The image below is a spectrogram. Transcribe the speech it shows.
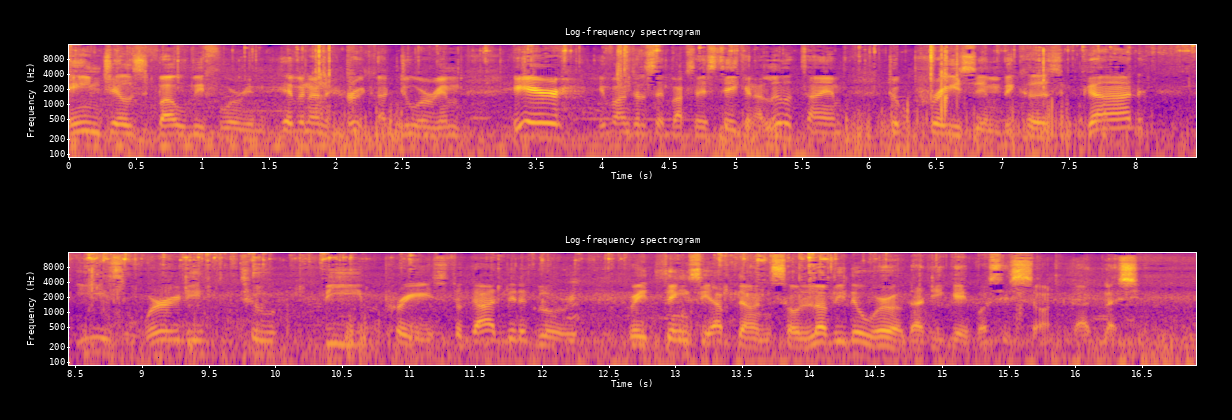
Angels bow before him. Heaven and earth adore him. Here, Evangelist F Baxter is taking a little time to praise him because God is worthy to be praised. To God be the glory. Great things he have done. So lovely the world that he gave us his son. God bless you.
